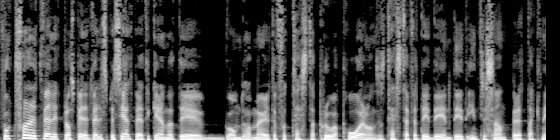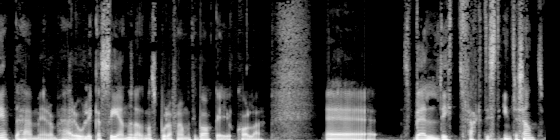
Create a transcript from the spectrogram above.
fortfarande ett väldigt bra spel, ett väldigt speciellt spel. Jag tycker ändå att det är, om du har möjlighet att få testa, prova på det någon, så testa för att det, det, det är ett intressant berättarknep det här med de här olika scenerna man spolar fram och tillbaka i och kollar. Eh, väldigt faktiskt intressant.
